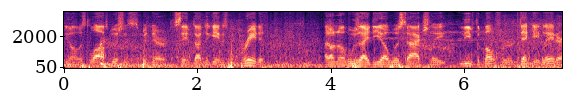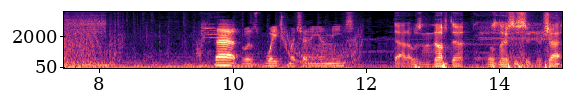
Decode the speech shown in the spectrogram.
you know it's the Lost Missions has been there at the same time the game has been created. I don't know whose idea was to actually leave the out for a decade later. That was way too much enemies. Yeah, that was enough. That it was nice to sit in your chat.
